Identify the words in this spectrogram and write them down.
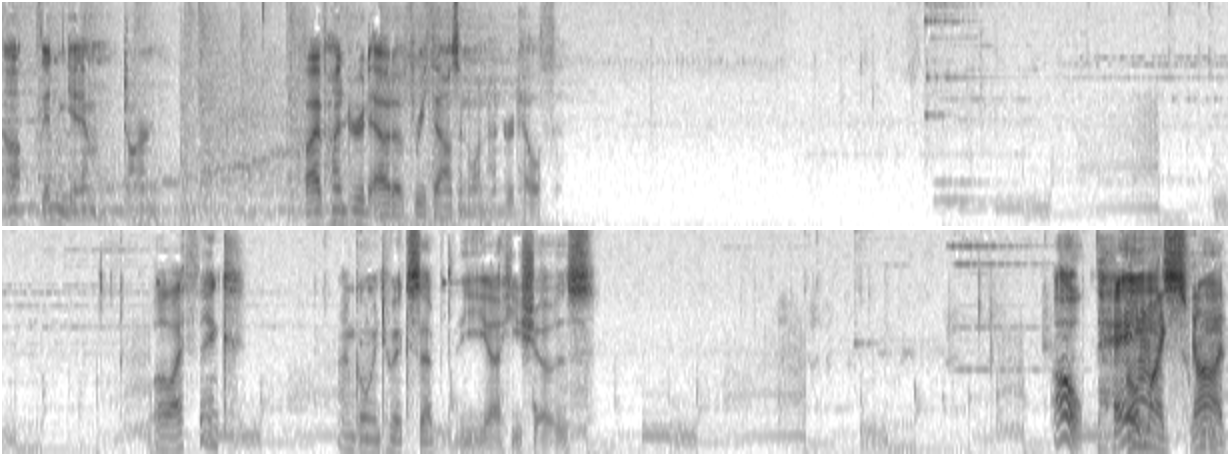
oh. Didn't get him. Darn. 500 out of 3,100 health. Well, I think I'm going to accept the uh, Hissho. Oh, hey! oh my sweet. god.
